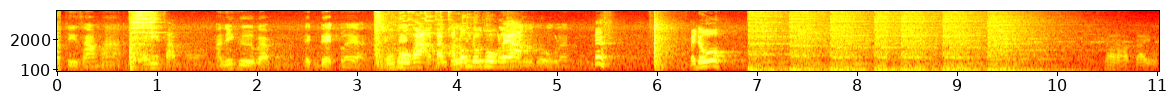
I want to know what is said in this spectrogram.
นาที35นาทีสามห้า อันนี้คือแบบเด็กๆเลยอะดูถูกอะแบบอารมณ์ดูถูกเลยอะ ดูถูกเลย ไปดู ได้ครับ ได้อยู่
